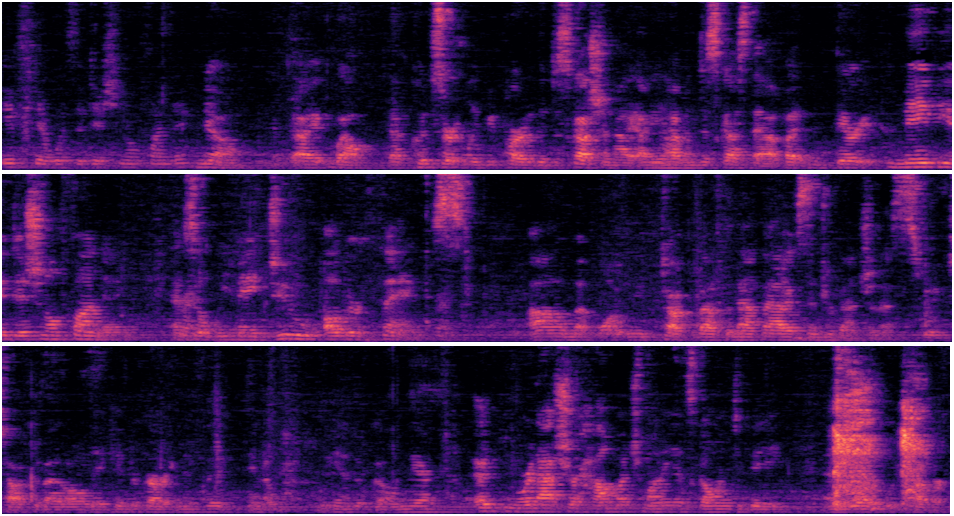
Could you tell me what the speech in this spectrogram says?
if there was additional funding? No, I, well, that could certainly be part of the discussion, I, I haven't discussed that, but there may be additional funding, and so we may do other things. Um, we've talked about the mathematics interventionists, we've talked about all-day kindergarten, if it, you know, we end up going there. Uh, we're not sure how much money it's going to be and what it would cover.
